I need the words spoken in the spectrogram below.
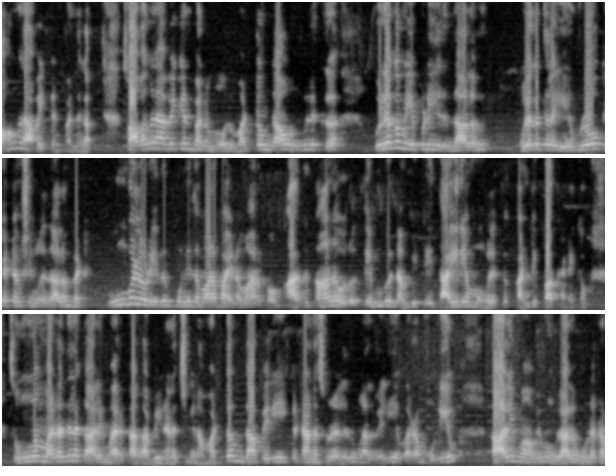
அவங்கள அவைக்கன் பண்ணுங்க. ஸோ அவங்கள அவைக்கன் பண்ணும்போது மட்டும்தான் உங்களுக்கு உலகம் எப்படி இருந்தாலும் உலகத்துல எவ்வளோ கெட்ட விஷயங்கள் இருந்தாலும் பட் உங்களுடைய இது புனிதமான பயணமா இருக்கும். அதுக்கான ஒரு தெம்பு நம்பிக்கை தைரியம் உங்களுக்கு கண்டிப்பா கிடைக்கும். ஸோ உங்க மனதுல காளிமா இருக்காங்க அப்படின்னு நினைச்சீங்கன்னா மட்டும்தான் பெரிய இக்கட்டான சூழல்ல இருந்து உங்களால வெளியே வர முடியும். காளிமாவையும் உங்களால உணர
